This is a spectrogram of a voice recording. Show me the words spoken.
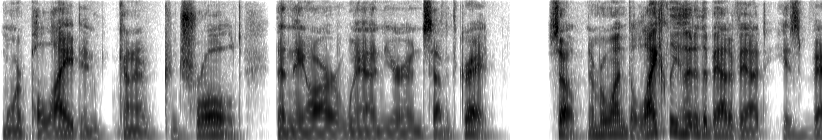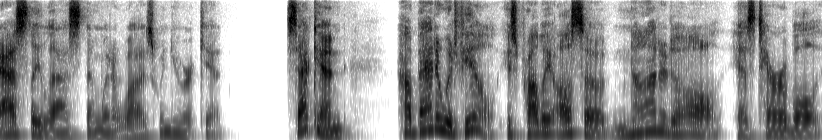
more polite and kind of controlled than they are when you're in seventh grade. So, number one, the likelihood of the bad event is vastly less than what it was when you were a kid. Second, how bad it would feel is probably also not at all as terrible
